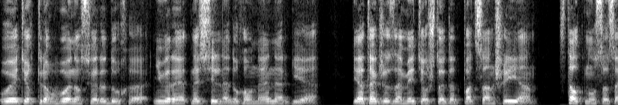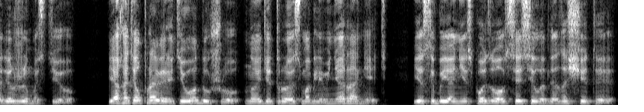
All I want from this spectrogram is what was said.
У этих трех воинов сферы духа невероятно сильная духовная энергия. Я также заметил, что этот пацан Шиян столкнулся с одержимостью. Я хотел проверить его душу, но эти трое смогли меня ранить. Если бы я не использовал все силы для защиты,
